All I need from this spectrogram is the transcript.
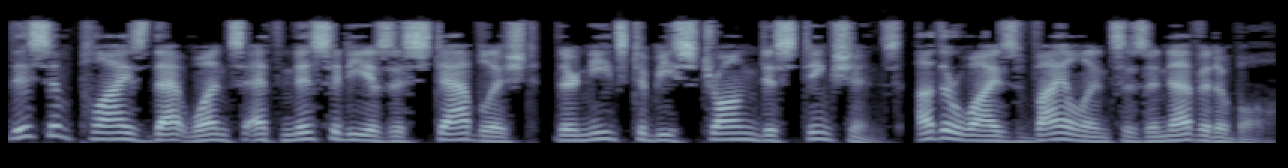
This implies that once ethnicity is established, there needs to be strong distinctions, otherwise violence is inevitable.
